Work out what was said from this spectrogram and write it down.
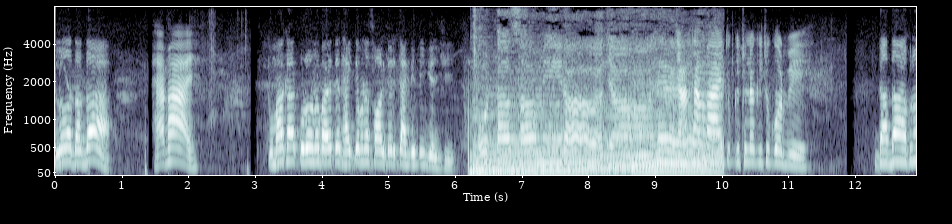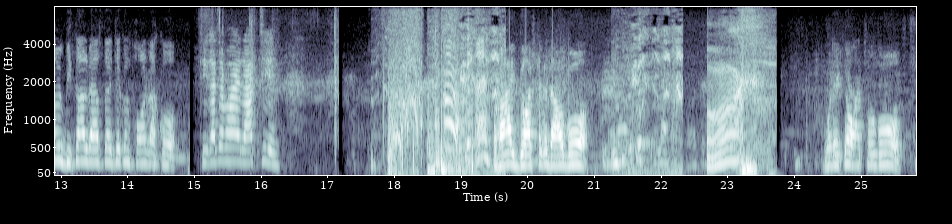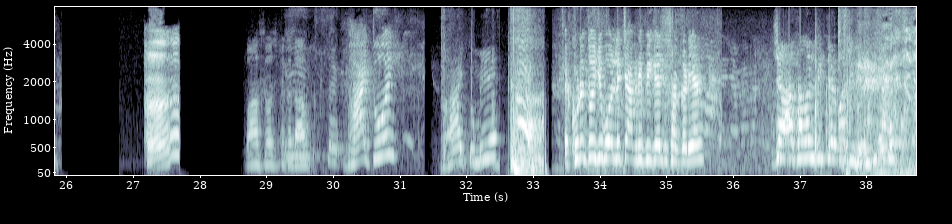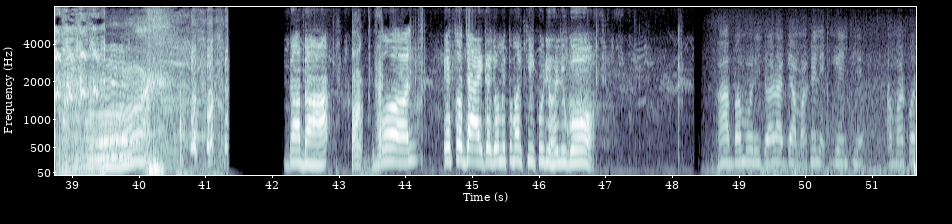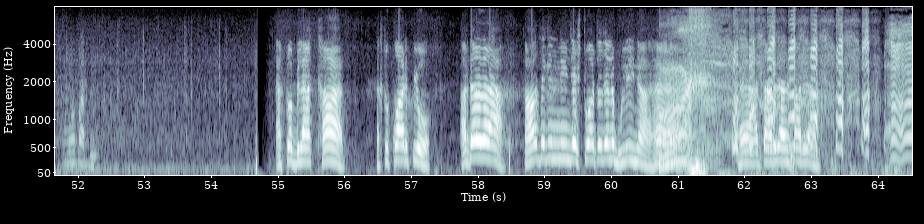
Hello দাদা। হ্যাঁ ভাই। তোমাকে আর পুরোনো বাড়িতে থাকতে মানে সরকারি চাকরি পেয়ে গেছি। জানতাম ভাই তুই কিছু না কিছু করবি। দাদা এখন আমি বিশাল ব্যস্ত আছি এখন ফোন রাখো। ঠিক আছে ভাই রাখছি। ভাই দশ টাকা দাও গো। ওরে কেউ আছো গো। পাঁচ দশ টাকা দাও ভাই তুই ভাই তুমি এক্ষুনি তুই যে বললি চাকরি পেয়ে গেছিস সরকারি যা সালান বিচার দাদা বল এত জায়গা জমি তোমার কি করি হইল গো আব্বা মরি যাওয়ার আগে আমাকে লেখি গেছে আমার পর তুইও পাবি একটা ব্ল্যাক থার একটা স্করপিও আর দাদা কাগজ থেকে নিনজা স্টোয়ারটা যেন ভুলিস না হ্যাঁ হ্যাঁ তাড়াতাড়ি তাড়াতাড়ি।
